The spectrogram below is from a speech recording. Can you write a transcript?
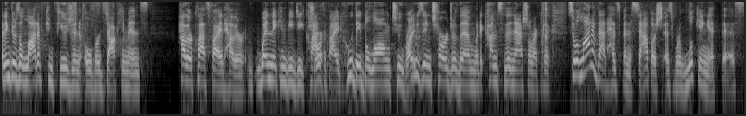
I think there's a lot of confusion over documents, how they're classified, how they're when they can be declassified, who they belong to, who's in charge of them when it comes to the National Records Act. So a lot of that has been established as we're looking at this.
